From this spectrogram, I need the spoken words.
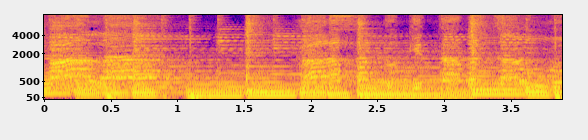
malam. Harapanku kita bertemu.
